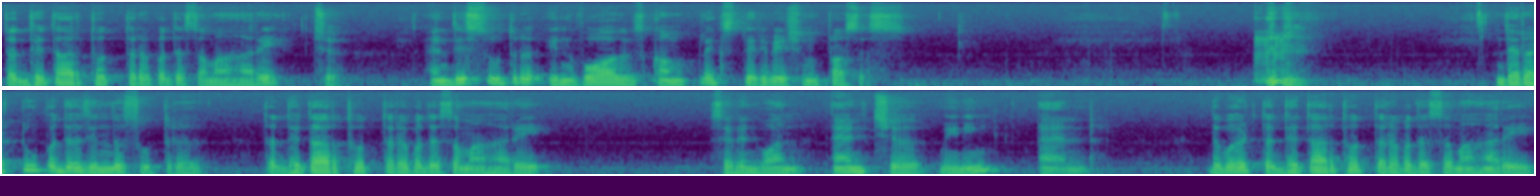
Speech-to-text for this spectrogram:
Tadhitarthottarapada Samahare Cha. And this sutra involves complex derivation process. there are two padas in the sutra, Tadhitarthottarapada Samahare 7.1 and Cha meaning and. The word Tadhitarthottarapada Samahare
